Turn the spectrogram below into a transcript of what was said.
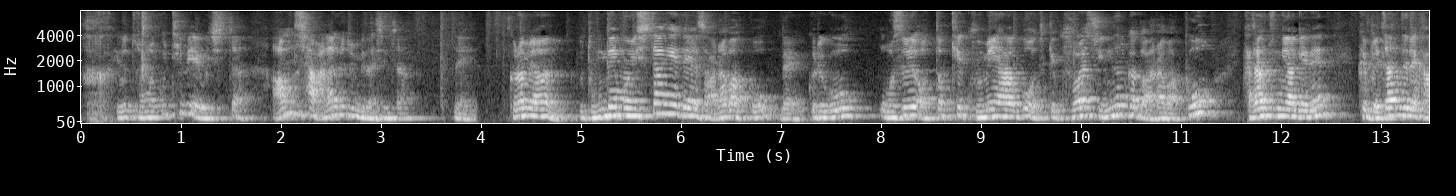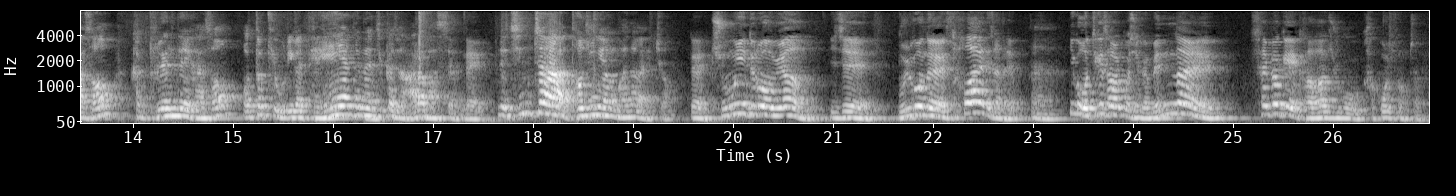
하, 이것도 정말 꿀팁이에요, 이거 진짜. 아무도 잘 안 알려줍니다, 진짜. 네. 그러면 동대문 시장에 대해서 알아봤고, 네. 그리고 옷을 어떻게 구매하고 어떻게 구할 수 있는가도 알아봤고, 가장 중요하게는 그 매장들에 가서 각 브랜드에 가서 어떻게 우리가 대해야 되는지까지 알아봤어요. 네. 근데 진짜 더 중요한 거 하나가 있죠. 네. 주문이 들어오면 이제 물건을 사와야 되잖아요. 어. 이거 어떻게 사올 것인가? 맨날 새벽에 가가지고 갖고 올수 없잖아요.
